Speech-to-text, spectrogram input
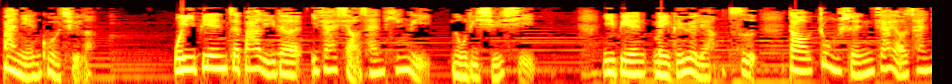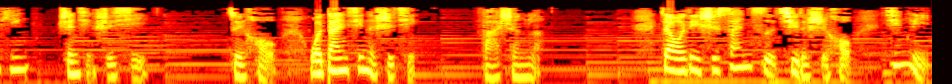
半年过去了，我一边在巴黎的一家小餐厅里努力学习，一边每个月两次到众神佳肴餐厅申请实习。最后，我担心的事情发生了。在我第十三次去的时候，经理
